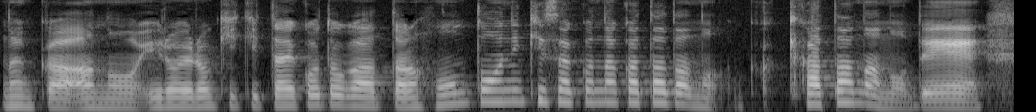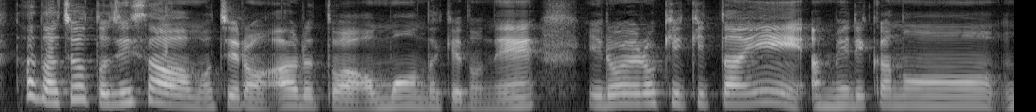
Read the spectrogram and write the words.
なんか、あの、いろいろ聞きたいことがあったら、本当に気さくな方だの、方なので、ただちょっと時差はもちろんあるとは思うんだけどね、いろいろ聞きたいアメリカの、う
